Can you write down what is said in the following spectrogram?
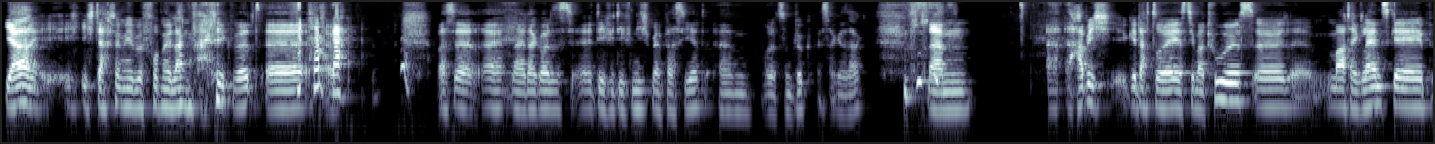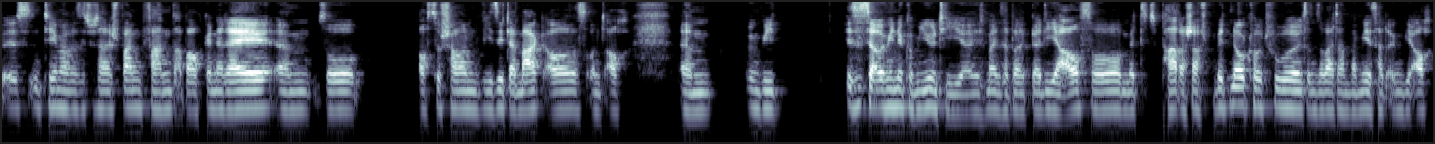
Ja, ich, ich dachte mir, bevor mir langweilig wird, äh, äh, was ja äh, leider Gottes äh, definitiv nicht mehr passiert, ähm, oder zum Glück besser gesagt, ähm, äh, habe ich gedacht, so, hey, das Thema Tools, äh, Martech Landscape ist ein Thema, was ich total spannend fand, aber auch generell ähm, so auch zu schauen, wie sieht der Markt aus und auch ähm, irgendwie ist es ja irgendwie eine Community. Ich meine, es ist ja bei, bei dir ja auch so mit Partnerschaften mit No-Code-Tools und so weiter. Und bei mir ist halt irgendwie auch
